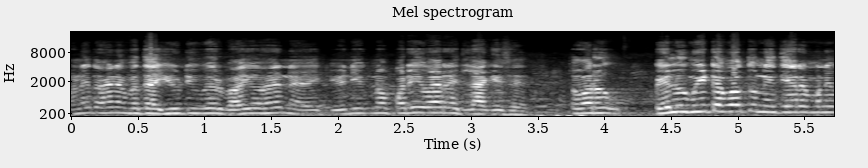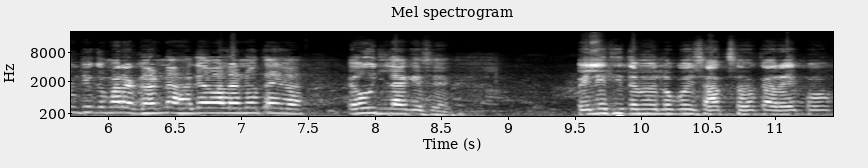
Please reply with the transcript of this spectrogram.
મને તો હે ને બધા યુટ્યુબર ભાઈઓ હે ને એક યુનિકનો પરિવાર જ લાગે છે. તમારું પેલું મીટઅપ હતું ને ત્યારે મને એમ થયું કે મારા ઘરના હગાવાલા નહોતા આવ્યા. એવું જ લાગે છે. પહેલેથી તમે લોકોએ સાથ સહકાર આપ્યો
